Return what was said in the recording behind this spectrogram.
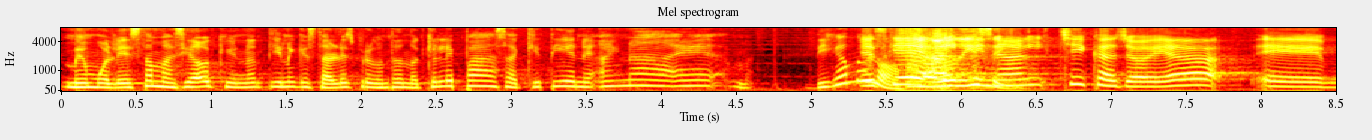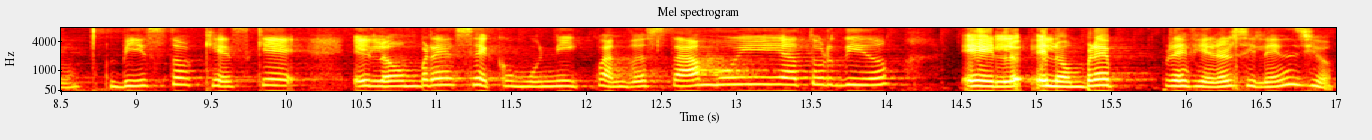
me molesta demasiado que uno tiene que estarles preguntando, ¿qué le pasa? ¿Qué tiene? Ay, nada, eh. Dígamelo. Es que no al final, chicas, yo había eh, visto que es que el hombre se comunica, cuando está muy aturdido, el, el hombre prefiere el silencio.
